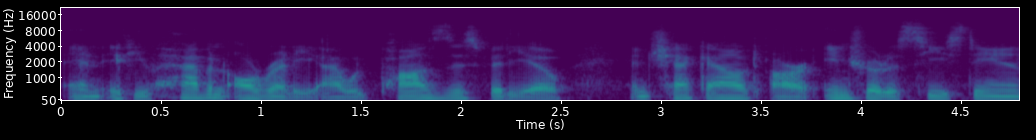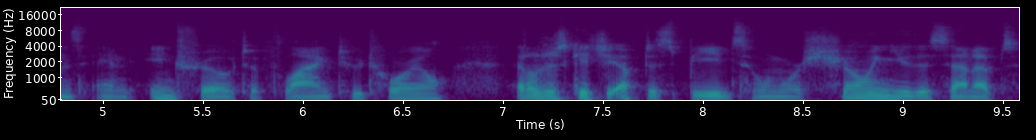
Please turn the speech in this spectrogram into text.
and if you haven't already, I would pause this video and check out our intro to C-stands and intro to flag tutorial. That'll just get you up to speed so when we're showing you the setups,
